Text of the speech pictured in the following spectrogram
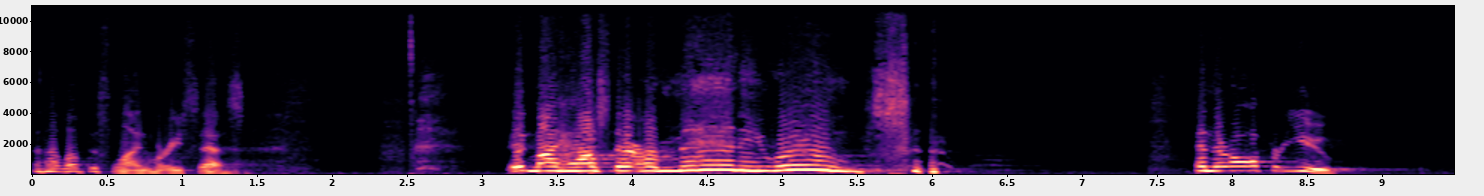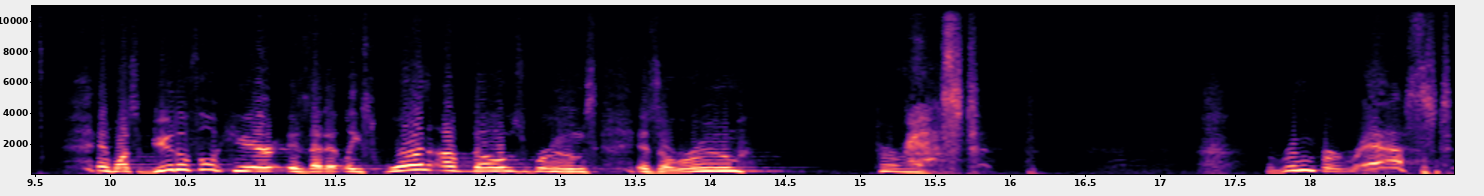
And I love this line where he says, in my house there are many rooms. and they're all for you. And what's beautiful here is that at least one of those rooms is a room for rest. A room for rest.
